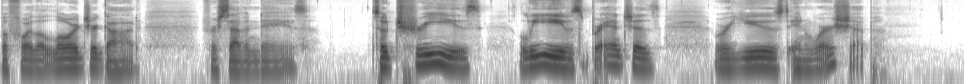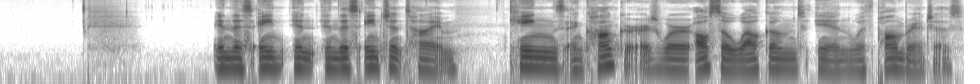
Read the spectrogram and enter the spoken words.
before the Lord your God for seven days. So, trees, leaves, branches were used in worship in this in, in this ancient time, kings and conquerors were also welcomed in with palm branches,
